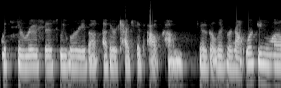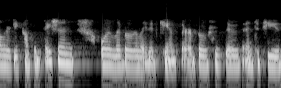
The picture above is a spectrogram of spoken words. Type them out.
with cirrhosis, we worry about other types of outcomes. So the liver not working well or decompensation or liver related cancer. Both of those entities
